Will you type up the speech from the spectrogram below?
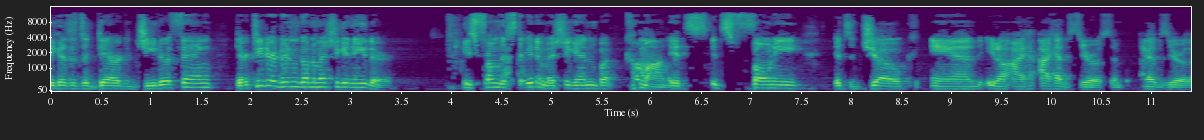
because it's a Derek Jeter thing. Derek Jeter didn't go to Michigan either. He's from the state of Michigan, but come on, it's it's phony. It's a joke, and you know, I I have zero sympathy. I have zero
